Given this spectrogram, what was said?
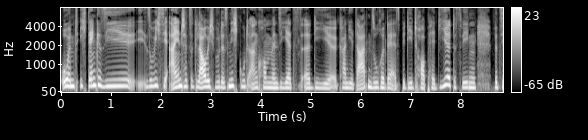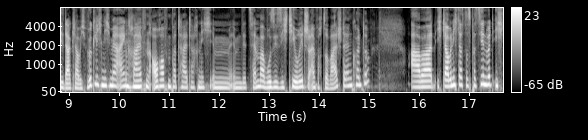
Und ich denke, sie, so wie ich sie einschätze, glaube ich, würde es nicht gut ankommen, wenn sie jetzt äh, die Kandidatensuche der SPD torpediert. Deswegen wird sie da, glaube ich, wirklich nicht mehr eingreifen, mhm. auch auf dem Parteitag nicht im, im Dezember, wo sie sich theoretisch einfach zur Wahl stellen könnte. Aber ich glaube nicht, dass das passieren wird. Ich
